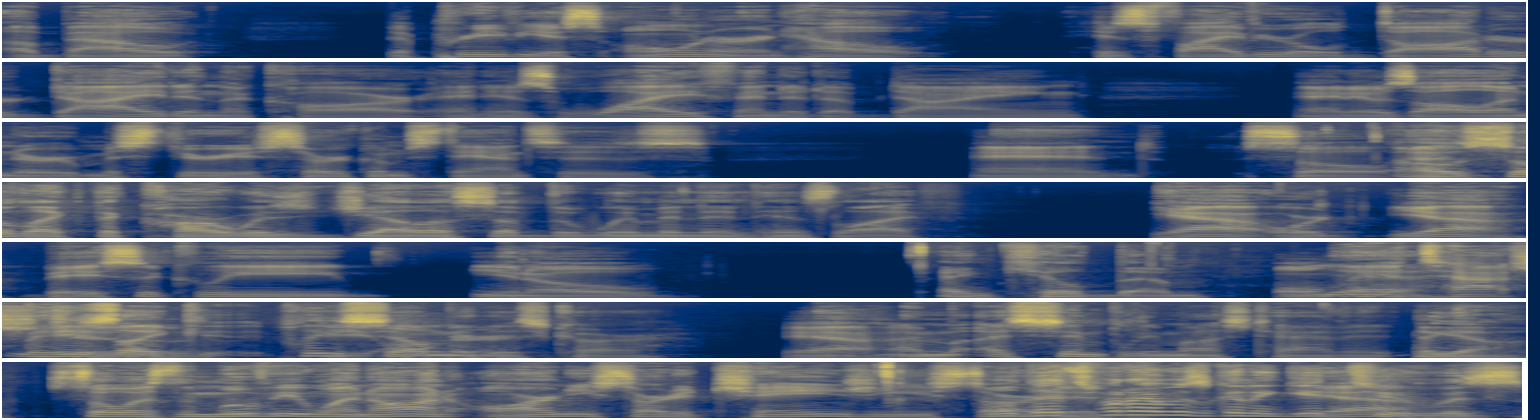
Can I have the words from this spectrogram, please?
about the previous owner and how his five year old daughter died in the car and his wife ended up dying. and it was all under mysterious circumstances. And so, Oh, as- so like the car was jealous of the women in his life yeah, or yeah, basically, you know, and killed them. only Yeah. attached. But he's to like, please the sell me this car. Yeah. I'm, I simply must have it. Yeah. So as the movie went on, Arnie started changing. He Well, that's what I was going to get yeah. to. Was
